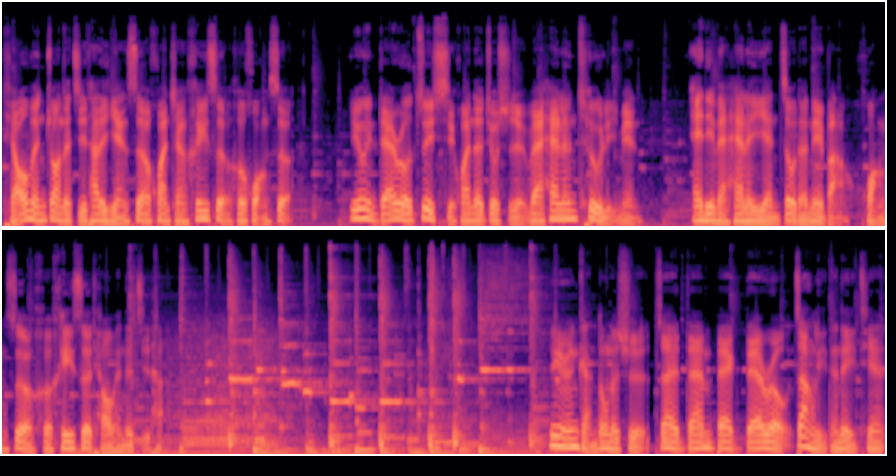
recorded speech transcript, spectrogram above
条纹状的吉他的颜色换成黑色和黄色。因为 Daryl 最喜欢的就是 Van Halen Two 里面 Eddie Van Halen 演奏的那把黄色和黑色条纹的吉他。令人感动的是，在 Dan Bag Daryl 葬礼的那一天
